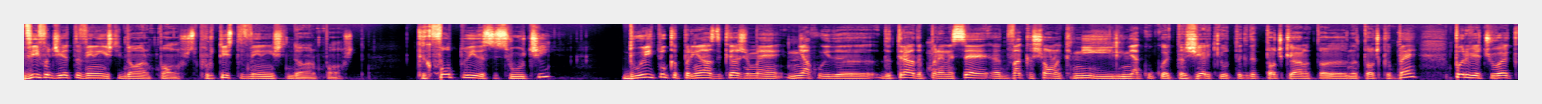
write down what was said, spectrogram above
Вифаджията винаги ще дойде на помощ. Спортистът винаги ще дойде на помощ. Каквото и да се случи, дори тук при нас, да кажем, някой да, да трябва да пренесе два кашона книги или няколко етажерки от точка А на, на точка Б, първият човек,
